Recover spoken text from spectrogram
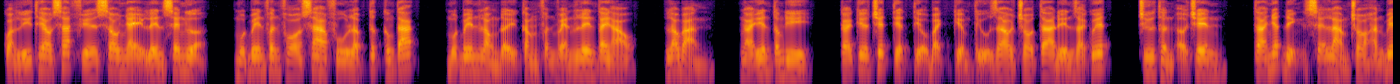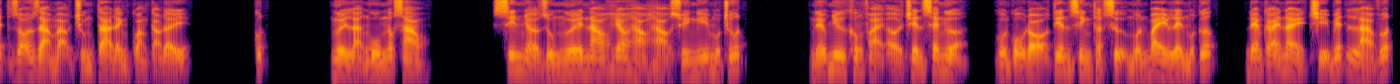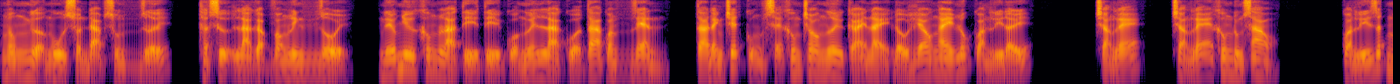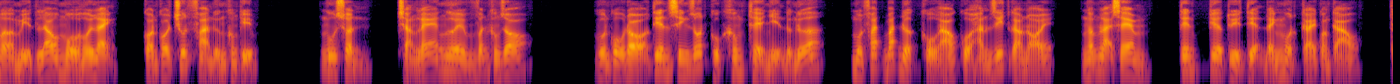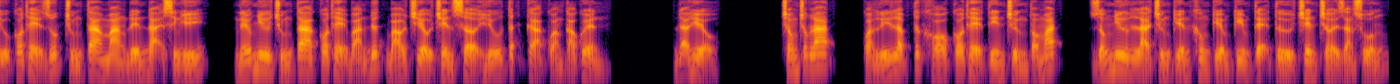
Quản lý theo sát phía sau nhảy lên xe ngựa, một bên phân phó Sa Phu lập tức công tác, một bên lòng đầy cầm phẫn vén lên tay áo, lao bản, ngài yên tâm đi, cái kia chết tiệt tiểu bạch kiểm tiểu giao cho ta đến giải quyết, chư thần ở trên, ta nhất định sẽ làm cho hắn biết rõ giả mạo chúng ta đánh quảng cáo đấy. Cút! Ngươi là ngu ngốc sao? Xin nhờ dùng ngươi nào heo hảo hảo suy nghĩ một chút. Nếu như không phải ở trên xe ngựa, gồn cổ đỏ tiên sinh thật sự muốn bay lên một cước, đem cái này chỉ biết là vớt ngông ngựa ngu xuẩn đạp xuống dưới, thật sự là gặp vong linh rồi, nếu như không là tỷ tỷ của ngươi là của ta quang gen, ta đánh chết cũng sẽ không cho ngươi cái này đầu heo ngay lúc quản lý đấy. Chẳng lẽ, chẳng lẽ không đúng sao? Quản lý rất mờ mịt lau mồ hôi lạnh, còn có chút phản ứng không kịp. Ngu xuẩn, chẳng lẽ ngươi vẫn không rõ? Gồn cổ đỏ tiên sinh rốt cục không thể nhịn được nữa, một phát bắt được cổ áo của hắn rít gào nói, ngẫm lại xem, tên kia tùy tiện đánh một cái quảng cáo, tự có thể giúp chúng ta mang đến đại sinh ý, nếu như chúng ta có thể bán đứt báo chiều trên sở hữu tất cả quảng cáo quyền. Đã hiểu. Trong chốc lát, quản lý lập tức khó có thể tin chừng to mắt, giống như là chứng kiến không kiếm kim tệ từ trên trời giáng xuống.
